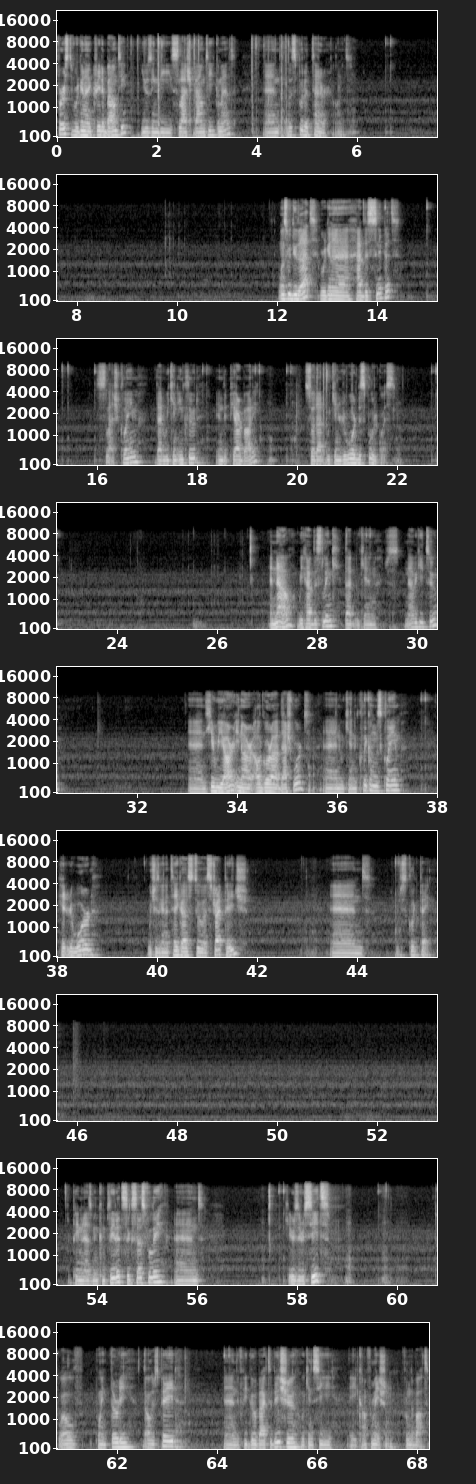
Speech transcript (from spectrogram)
first we're gonna create a bounty using the slash bounty command and let's put a tenner on it. Once we do that, we're gonna have this snippet slash claim that we can include in the PR body so that we can reward this pull request. And now we have this link that we can just navigate to. And here we are in our Algora dashboard and we can click on this claim, hit reward, which is going to take us to a Stripe page and just click pay. payment has been completed successfully and here's the receipt. 12.30 dollars paid. And if we go back to the issue we can see a confirmation from the bot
